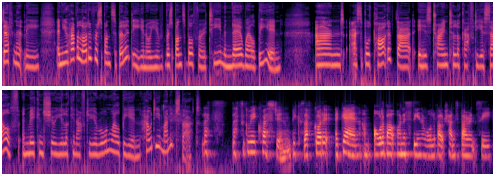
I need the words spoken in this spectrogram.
Definitely. And you have a lot of responsibility. You know, you're responsible for a team and their well being. And I suppose part of that is trying to look after yourself and making sure you're looking after your own well being. How do you manage that? That's that's a great question because I've got it again. I'm all about honesty and I'm all about transparency.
